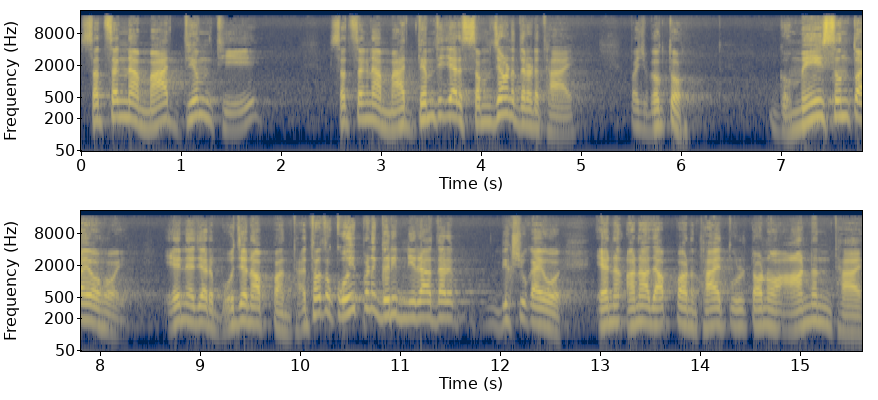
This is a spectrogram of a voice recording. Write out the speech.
સત્સંગના માધ્યમથી સત્સંગના માધ્યમથી જ્યારે સમજણ દ્રઢ થાય, પછી ભક્તો, ગમે સંતો આવ્યો હોય, એને જ્યારે ભોજન આપવાનું થાય, અથવા તો કોઈ પણ ગરીબ નિરાધાર ભિક્ષુક આવ્યો એને અનાજ આપવાનું થાય તો ઉલટાનો આનંદ થાય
